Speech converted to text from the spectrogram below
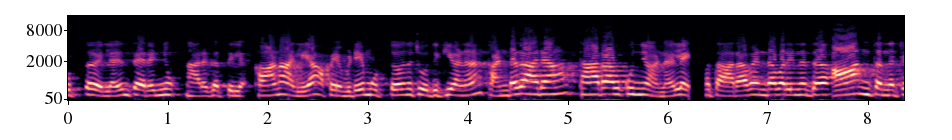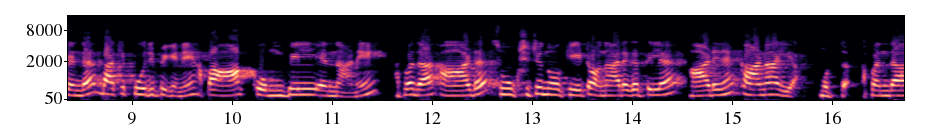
മുത്ത്? എല്ലാവരും തെരഞ്ഞു നാരകത്തിൽ. കാണാനില്ല. അപ്പൊ എവിടെ മുത്ത് എന്ന് ചോദിക്കുകയാണ്. കണ്ടതാരാ? താറാവ് കുഞ്ഞാണ് അല്ലെ? അപ്പൊ താറാവ് എന്താ പറയുന്നത്? ആ എന്ന് തന്നിട്ടുണ്ട്. ബാക്കി പൂരിപ്പിക്കണേ. അപ്പൊ ആ കൊമ്പിൽ എന്നാണേ. അപ്പൊ എന്താ? ആട് സൂക്ഷിച്ചു നോക്കിയിട്ടോ? നാരകത്തിൽ ആടിനെ കാണാനില്ല. മുത്ത്. അപ്പൊ എന്താ?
